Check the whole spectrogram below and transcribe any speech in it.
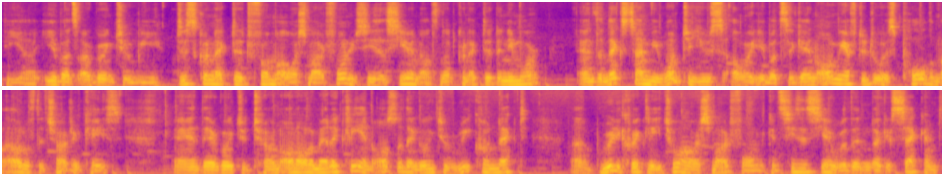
the uh, earbuds are going to be disconnected from our smartphone. You see this here, now it's not connected anymore. And the next time we want to use our earbuds again, all we have to do is pull them out of the charging case and they're going to turn on automatically and also they're going to reconnect uh, really quickly to our smartphone. We can see this here within like a second.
